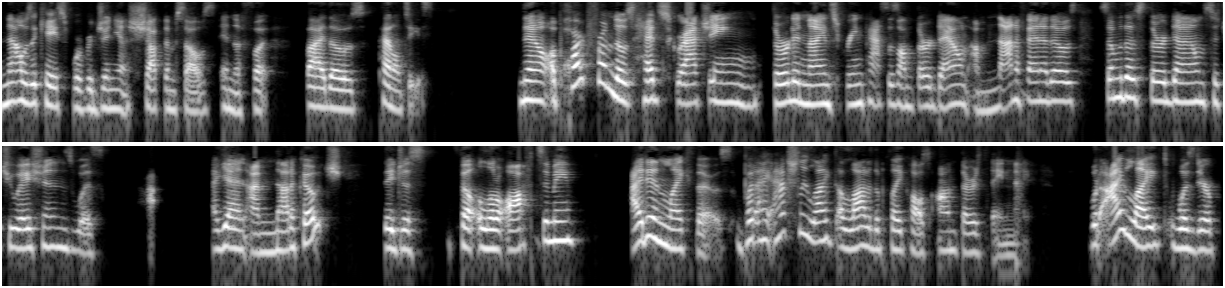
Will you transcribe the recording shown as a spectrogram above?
And that was a case where Virginia shot themselves in the foot by those penalties. Now, apart from those head scratching third and nine screen passes on third down, I'm not a fan of those. Some of those third down situations was Again, I'm not a coach. They just felt a little off to me. I didn't like those, but I actually liked a lot of the play calls on Thursday night. What I liked was their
